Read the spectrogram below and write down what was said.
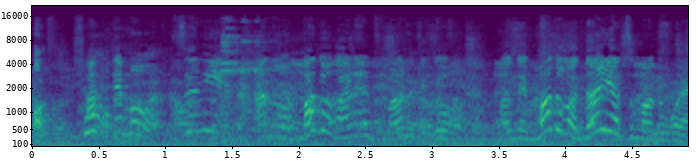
ああでも普通にあの窓があるやつもあるけどあのね窓がないやつもあるのこれ。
